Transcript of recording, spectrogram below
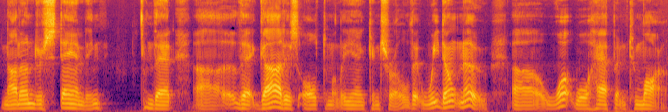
not understanding that uh, that God is ultimately in control. That we don't know uh, what will happen tomorrow.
